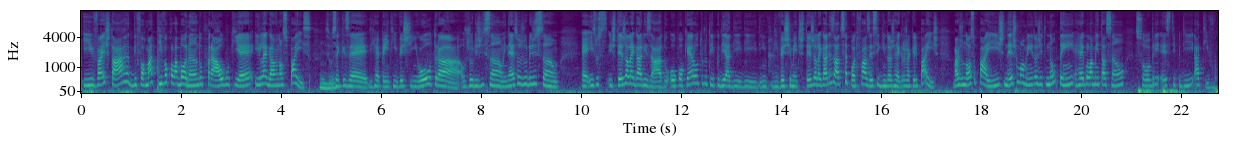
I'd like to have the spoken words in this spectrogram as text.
e vai estar de forma ativa colaborando para algo que é ilegal em nosso país. Se você quiser de repente investir em outra jurisdição e nessa jurisdição é, isso esteja legalizado ou qualquer outro tipo de, de, de, de investimento esteja legalizado, você pode fazer seguindo as regras daquele país. Mas no nosso país, neste momento, a gente não tem regulamentação sobre esse tipo de ativo.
